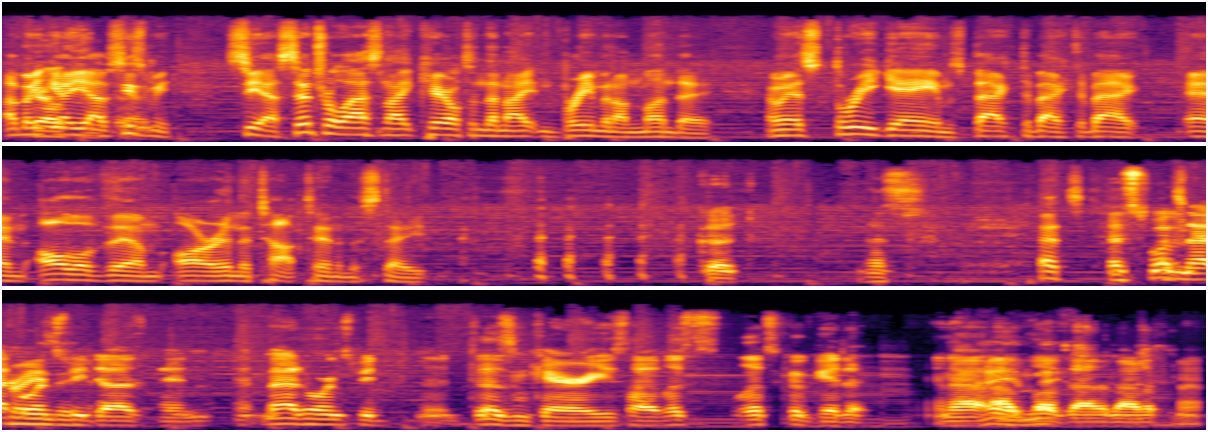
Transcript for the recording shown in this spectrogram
I mean, yeah, Carrollton, yeah, excuse me. So, yeah, Central last night, Carrollton tonight, and Bremen on Monday. I mean, it's three games back to back to back, and all of them are in the top 10 in the state. good. That's That's that's what That's Matt crazy. Hornsby does, and Matt Hornsby uh, doesn't care. He's like, let's let's go get it, and I, Hey, I love that about it, Matt.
